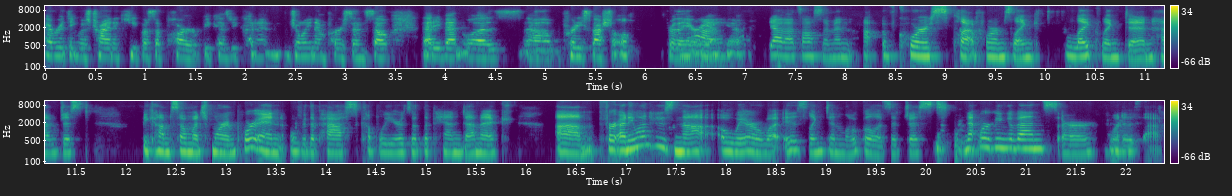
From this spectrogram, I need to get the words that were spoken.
everything was trying to keep us apart because we couldn't join in person. So that event was uh, pretty special for the yeah. area. Yeah. Yeah, that's awesome. And uh, of course, platforms like like LinkedIn have just become so much more important over the past couple years of the pandemic. Um, for anyone who's not aware, what is LinkedIn Local? Is it just networking events or what is that?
